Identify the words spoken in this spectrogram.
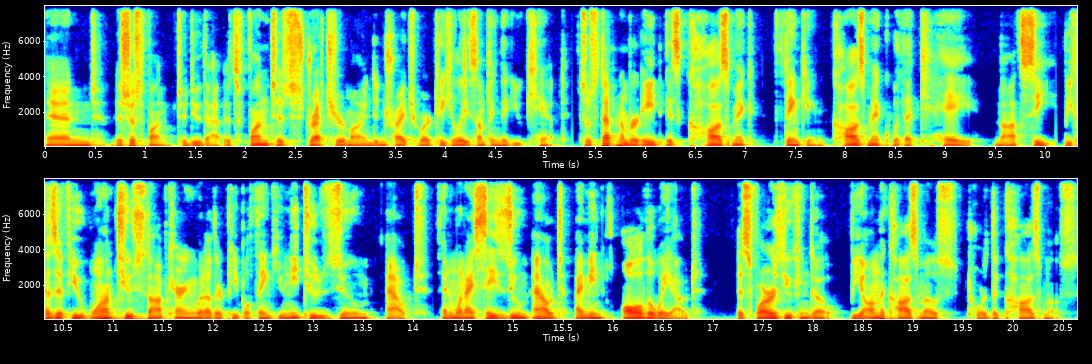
and it's just fun to do that. It's fun to stretch your mind and try to articulate something that you can't. So, step number eight is Kosmic thinking. Kosmic with a K, not C. Because if you want to stop caring what other people think, you need to zoom out. And when I say zoom out, I mean all the way out as far as you can go, beyond the cosmos toward the Kosmos.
